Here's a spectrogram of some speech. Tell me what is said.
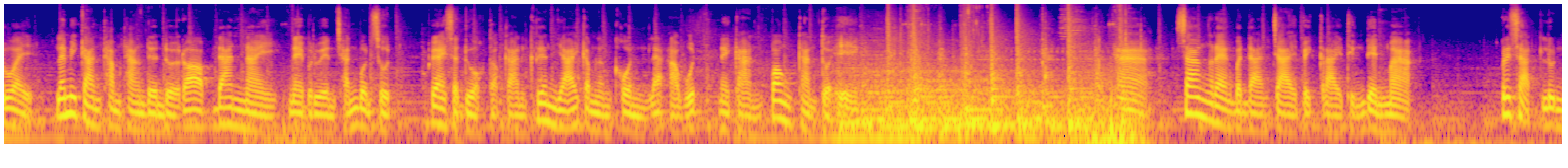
ด้วย และมีการทำทางเดินโดยรอบด้านในในบริเวณชั้นบนสุด เพื่อให้สะดวกต่อการเคลื่อนย้ายกำลังคนและอาวุธในการป้องกันตัวเอง 5. สร้างแรงบันดาลใจไปไกลถึงเดนมาร์ก บริษัทลุน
